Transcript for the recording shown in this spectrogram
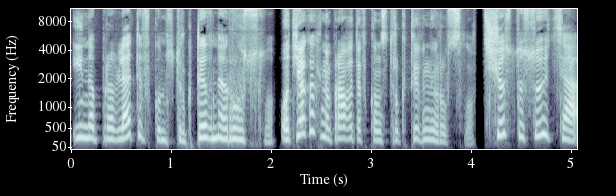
і направляти в конструктивне русло. От як їх направити в конструктивне русло? Що стосується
